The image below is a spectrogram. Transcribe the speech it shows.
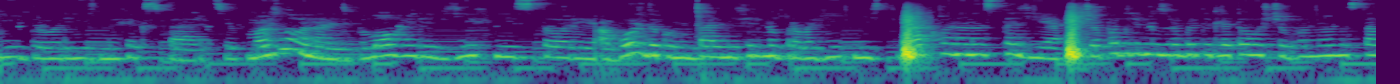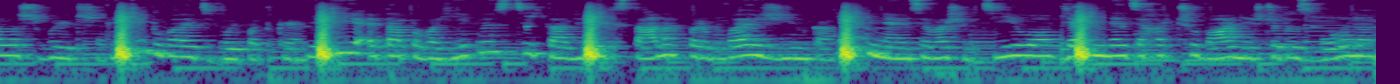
відео різних експертів, можливо, навіть блогерів, їхні історії, або ж документальні фільми про вагітність, як вона настає, що потрібно зробити для того, щоб вона настала швидше, які бувають випадки, які є етапи вагітності та в яких станах перебуває жінка, як міняється ваше тіло, як міняється харчування, що дозволено,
